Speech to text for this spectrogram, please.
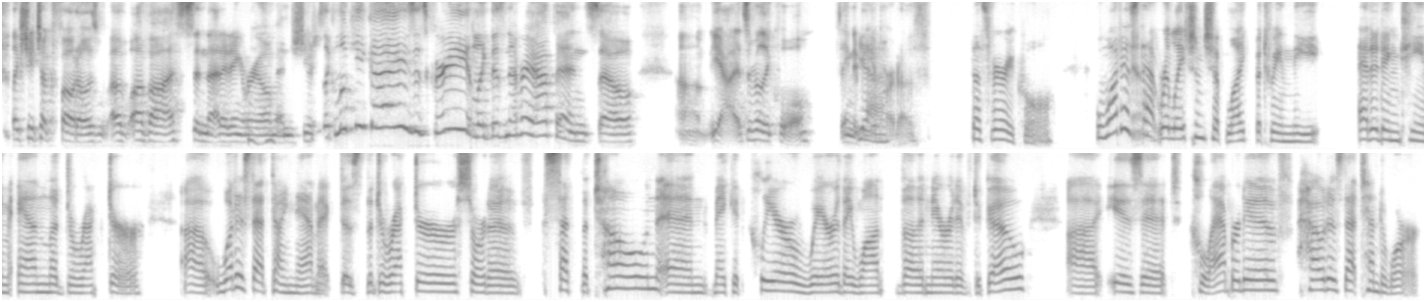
Like she took photos of, of us in the editing mm-hmm. room and she was like look you guys it's great. Like this never happened. So um, yeah it's a really cool thing to yeah, be a part of. That's very cool. What is yeah. that relationship like between the editing team and the director uh, what is that dynamic? Does the director sort of set the tone and make it clear where they want the narrative to go? Uh, is it collaborative? How does that tend to work?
